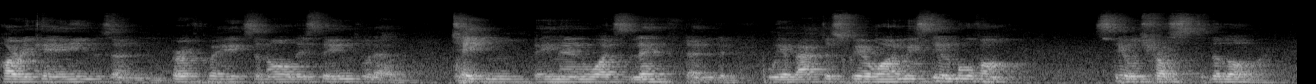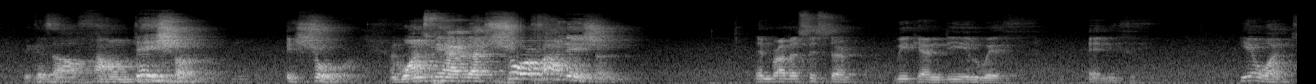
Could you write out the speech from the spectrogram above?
hurricanes and earthquakes and all these things would have taken, amen, what's left and we are back to square one, we still move on. Still trust the Lord because our foundation is sure. And once we have that sure foundation, then, brother, sister, we can deal with anything. Hear what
